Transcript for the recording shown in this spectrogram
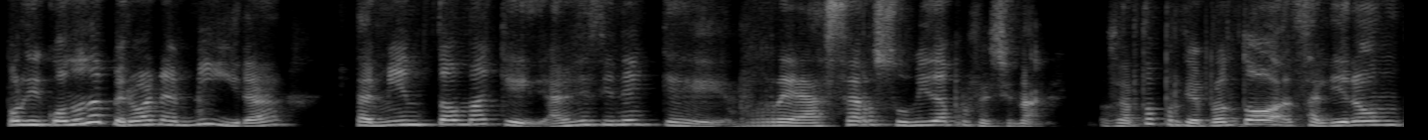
porque cuando una peruana migra, también toma que a veces tienen que rehacer su vida profesional. ¿No es cierto? Porque de pronto salieron,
